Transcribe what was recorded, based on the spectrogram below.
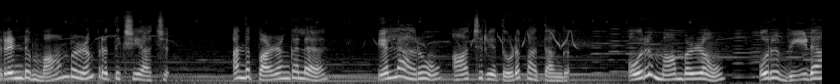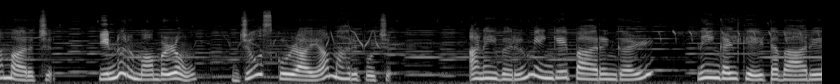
ரெண்டு மாம்பழம் பிரத்யட்சையாச்சு. அந்த பழங்களை எல்லாரும் ஆச்சரியத்தோட பார்த்தாங்க. ஒரு மாம்பழம் ஒரு வீடா மாறுச்சு. இன்னொரு மாம்பழம் ஜூஸ் குழாயா மாறிப்போச்சு. அனைவரும் இங்கே பாருங்கள். நீங்கள் கேட்டவாறு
